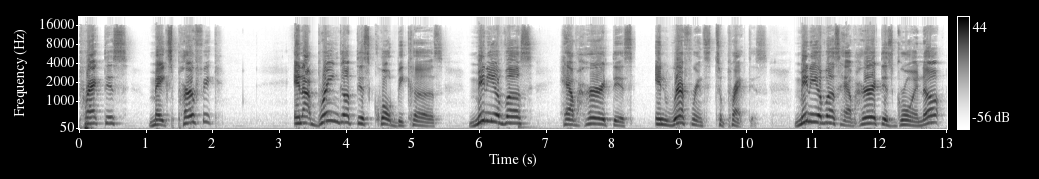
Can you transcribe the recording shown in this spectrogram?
practice makes perfect? And I bring up this quote because many of us have heard this in reference to practice. Many of us have heard this growing up.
